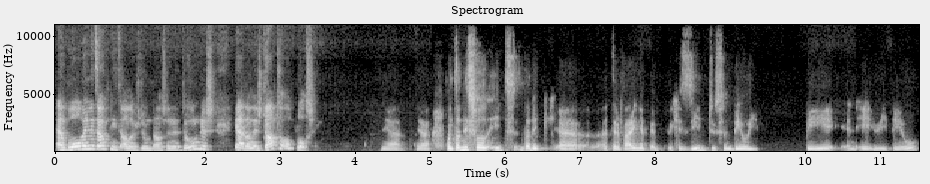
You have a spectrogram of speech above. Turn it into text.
En Bol wil het ook niet anders doen dan ze het doen. Dus ja, dan is dat de oplossing. Ja, ja. want dat is wel iets dat ik uh, uit ervaring heb, gezien tussen BOIP en EU-IPO,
